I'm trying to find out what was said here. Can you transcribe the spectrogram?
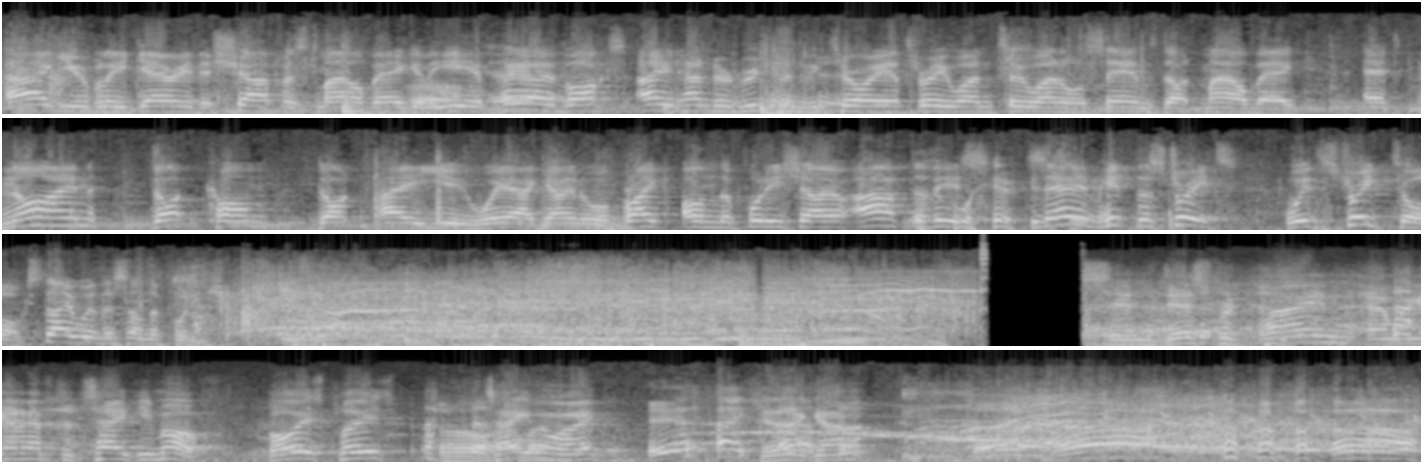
arguably, Gary, the sharpest mailbag of the year. PO Box 800 Richmond, Victoria 3121 or sams.mailbag at 9.com.au. We are going to a break on the footy show after this. Sam, hit the streets with Street Talk. Stay with us on the footy show. In desperate pain, and we're going to have to take him off. Boys, please, take him away. Here they come. Ah.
